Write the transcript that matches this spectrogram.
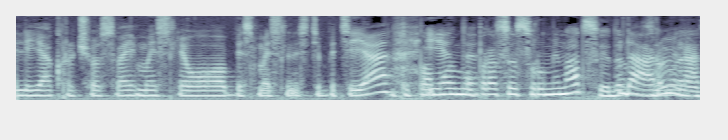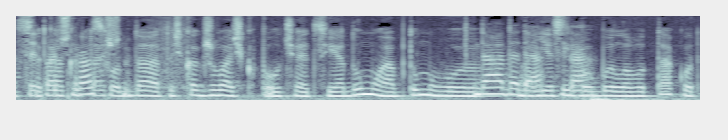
или я кручу свои мысли о бессмысленности бытия. Это, по-моему, это... процесс руминации, да? Да, руминации, как точно, раз точно. Вот, да, то есть как жвачка получается. Я думаю, обдумываю. Да, да, да. А если да. бы было вот так вот.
